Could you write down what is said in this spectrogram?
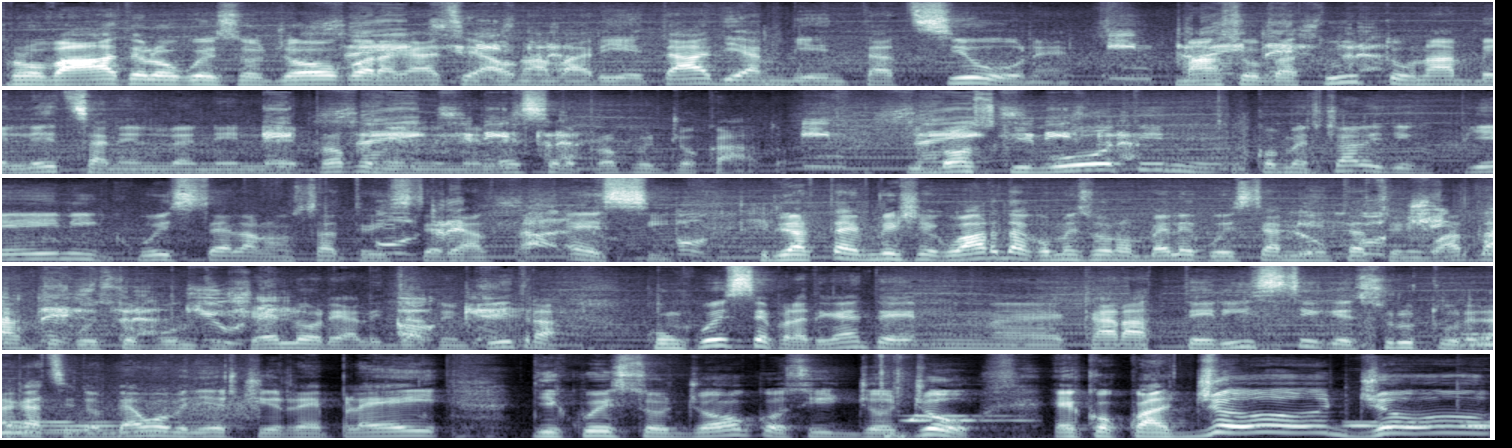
Provatelo questo gioco ragazzi ha una varietà di ambientazione ma soprattutto una bellezza nel, nel, proprio nel, nell'essere proprio giocato. I boschi vuoti commerciali di pieni questa è la nostra triste realtà. eh sì in realtà invece guarda come sono belle queste ambientazioni guarda anche questo ponticello realizzato in pietra con queste praticamente mh, caratteristiche strutture. Ragazzi dobbiamo vederci il replay di questo gioco. Sì Jojo. Ecco qua Jojo.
